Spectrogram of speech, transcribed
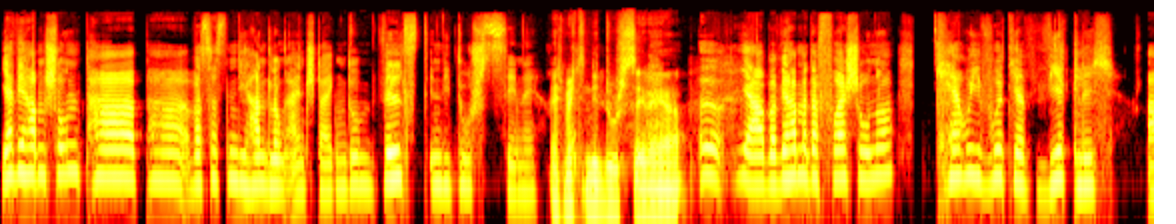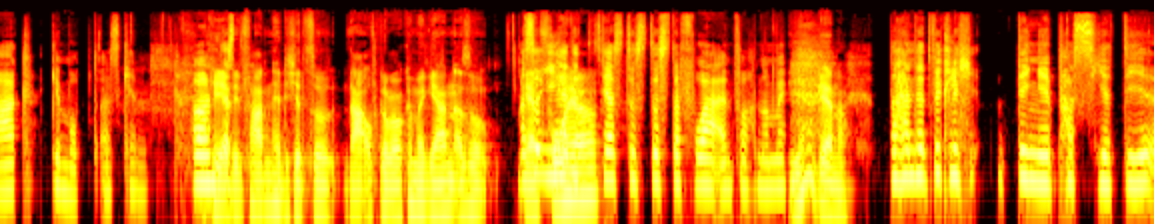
Ja, wir haben schon ein paar, paar, was hast du in die Handlung einsteigen? Du willst in die Duschszene. Ich möchte in die Duschszene, ja. Äh, ja, aber wir haben ja davor schon nur, Carrie wurde ja wirklich arg gemobbt als Kind. Und okay, ja, den Faden hätte ich jetzt so da aufgenommen, aber können wir gern, also. Also, gern ihr hättet erst das, das davor einfach nochmal. Ja, gerne. Da haben halt wirklich Dinge passiert, die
